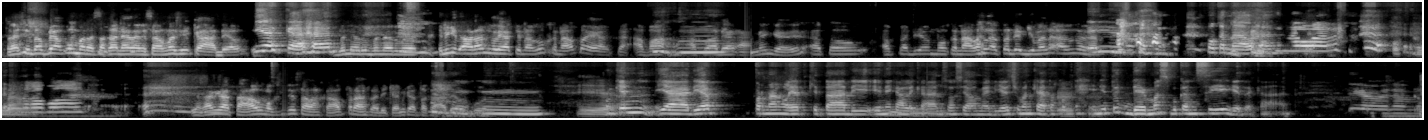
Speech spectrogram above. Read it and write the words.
Nah sih, tapi aku merasakan hal yang sama sih ke Adel. iya kan Bener, bener, bener. Ini kita orang ngeliatin aku kenapa ya? Kak? Apa, Mm-mm. apa ada yang aneh nggak ya? Atau apa dia mau kenalan atau dia gimana? Aku nggak ngerti. iya mau kenalan kenalan kenal. Enak banget Ya kan nggak tahu, maksudnya salah kaprah tadi kan kata Kak Adel pun. Hmm, Iya. mungkin ya dia pernah ngeliat kita di ini kali Hmm. kan sosial media cuman kayak takut eh Hmm. ini tuh Demas bukan sih gitu kan iya benar-benar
